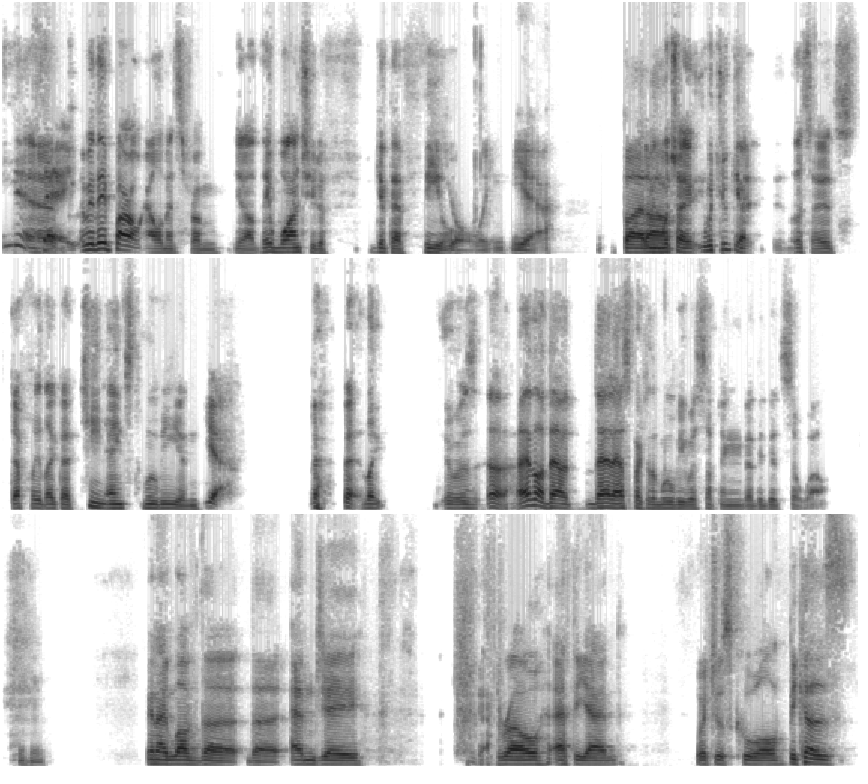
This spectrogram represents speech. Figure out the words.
Yeah, Say. I mean they borrow elements from you know they want you to f- get that feel, feeling. Yeah, but I mean, um, which I which you get. Listen, it's definitely like a teen angst movie, and yeah, like it was. Uh, I thought that that aspect of the movie was something that they did so well. and I love the the MJ Yeah. throw at the end, which was cool because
